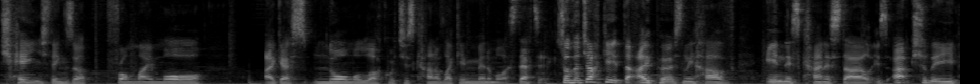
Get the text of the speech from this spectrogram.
change things up from my more I guess, normal look, which is kind of like a minimal aesthetic. So the jacket that I personally have in this kind of style is actually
